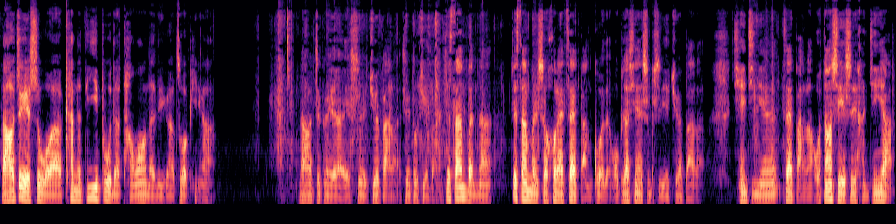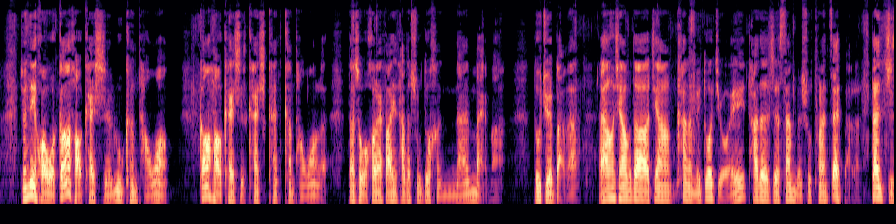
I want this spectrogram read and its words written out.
然后这也是我看的第一部的唐望的那个作品啊。然后这个也是绝版了，这些都绝版。这三本呢？这三本是后来再版过的，我不知道现在是不是也绝版了。前几年再版了，我当时也是很惊讶。就那会儿我刚好开始入坑唐望，刚好开始开始看看唐望了。但是我后来发现他的书都很难买嘛，都绝版了。然后想不到这样看了没多久，哎，他的这三本书突然再版了，但只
